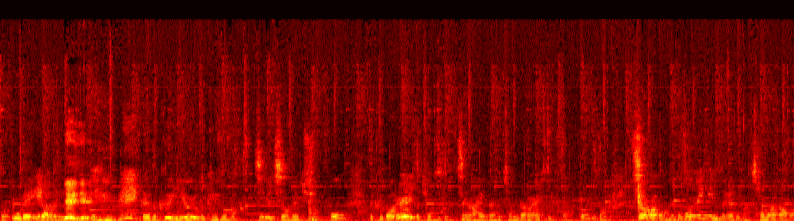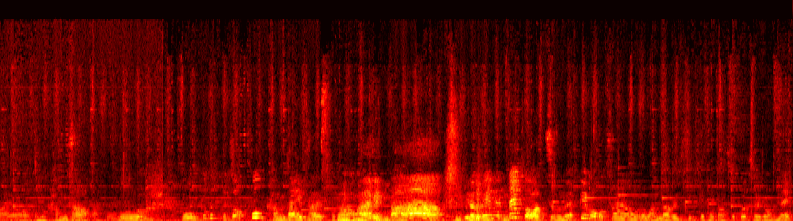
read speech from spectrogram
그래서 올해 1월에. 네, 네. 그래서 그 이후로도 계속 학습지를 지원해 주셨고 이제 그거를 이제 저소득층 아이들한테 전달할 수 있었고 그래서 지역아동센터 선생님들에도 다 전화가 와요. 너무 감사하다고. 너무 뿌듯해서 꼭 감사 인사를 전화가 와야겠다. 이렇게 했는데 또 마침 오늘 해피버거 촬영으로 만나뵐 수 있게 돼가지고 저희가 오늘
